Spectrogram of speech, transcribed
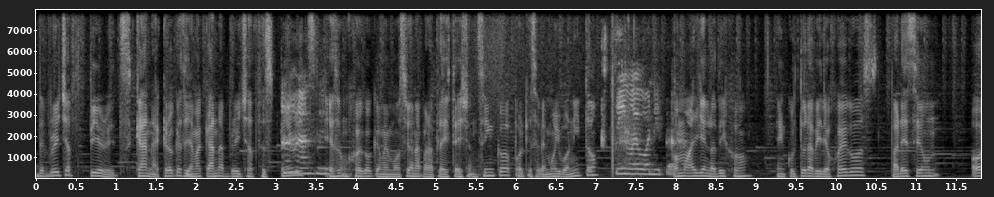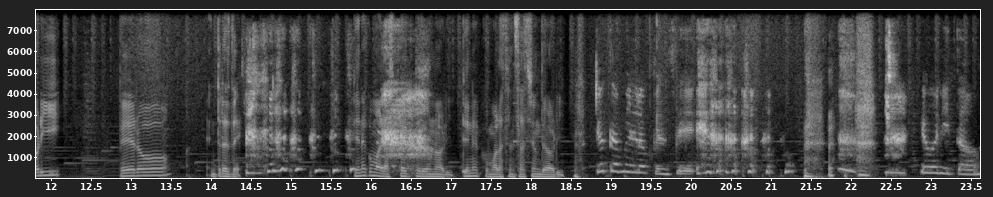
The Bridge of Spirits, Cana, creo que se llama Cana Bridge of Spirits. Ajá, sí. Es un juego que me emociona para PlayStation 5 porque se ve muy bonito. Sí, muy bonito. Como alguien lo dijo, en cultura videojuegos parece un Ori, pero en 3D. Tiene como el aspecto de un Ori, tiene como la sensación de Ori. Yo también lo pensé. Qué bonito.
